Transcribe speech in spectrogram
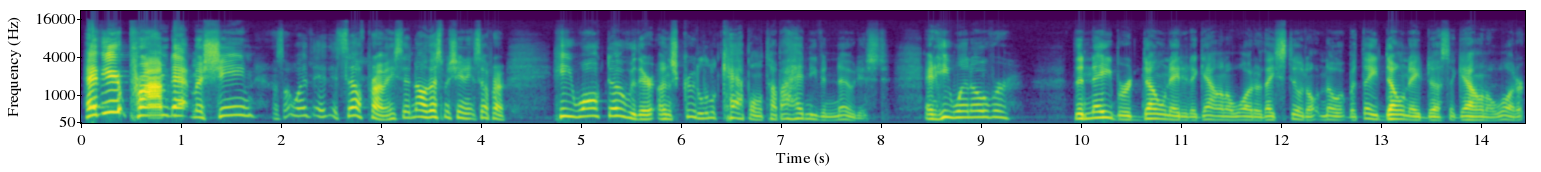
have you primed that machine? I was like, well, it's self-priming. He said, no, this machine ain't self-priming. He walked over there, unscrewed a little cap on the top I hadn't even noticed. And he went over the neighbor donated a gallon of water. They still don't know it, but they donated us a gallon of water.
